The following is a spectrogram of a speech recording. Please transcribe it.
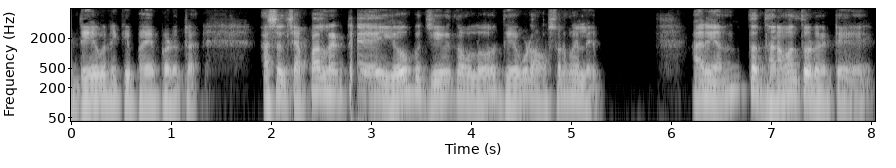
దేవునికి భయపడుట. అసలు చెప్పాలంటే యోబు జీవితంలో దేవుడు అవసరమే లేదు. ఆయన ఎంత ధనవంతుడు అంటే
